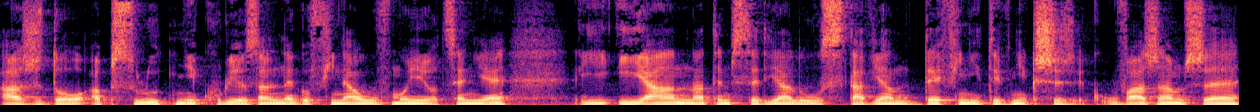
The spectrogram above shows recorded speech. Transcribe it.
aż do absolutnie kuriozalnego finału w mojej ocenie i, i ja na tym serialu stawiam definitywnie krzyżyk. Uważam, że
